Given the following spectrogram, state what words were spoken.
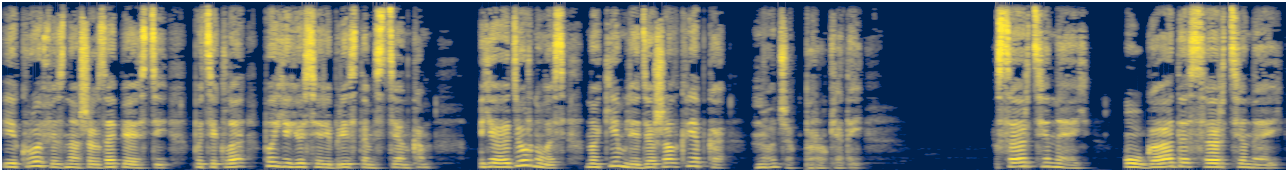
и кровь из наших запястий потекла по ее серебристым стенкам. Я дернулась, но Кимли держал крепко. Вот же проклятый. «Сартиней, Угада Сартиней,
